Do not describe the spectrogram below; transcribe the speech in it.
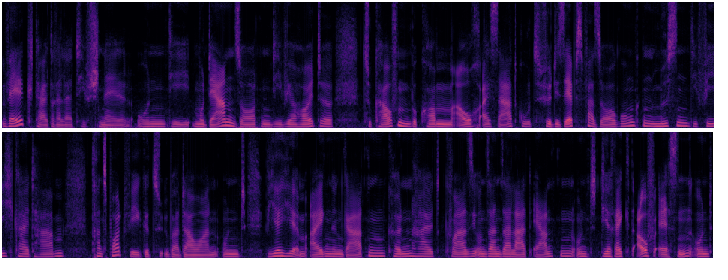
welkt halt relativ schnell. Und die modernen Sorten, die wir heute zu kaufen bekommen, auch als Saatgut für die Selbstversorgung, müssen die Fähigkeit haben, Transportwege zu überdauern. Und wir hier im eigenen Garten können halt quasi unseren Salat ernten und direkt aufessen. Und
